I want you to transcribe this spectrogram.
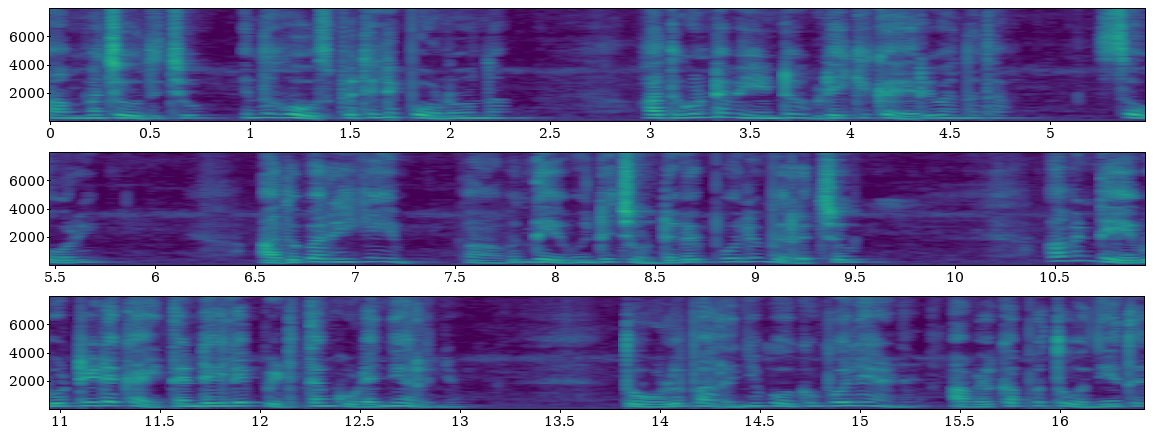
അമ്മ ചോദിച്ചു ഇന്ന് ഹോസ്പിറ്റലിൽ പോകണമെന്ന് അതുകൊണ്ട് വീണ്ടും ഇവിടേക്ക് കയറി വന്നതാ. സോറി. അത് പറയുകയും പാവം ദേവുവിന്റെ ചുണ്ടുകൾ പോലും വിറച്ചു. അവൻ ദേവൂട്ടിയുടെ കൈത്തണ്ടയിലെ പിടുത്തം കുടഞ്ഞെറിഞ്ഞു. തോൾ പറഞ്ഞു പോകും പോലെയാണ് അവൾക്കപ്പോൾ തോന്നിയത്.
